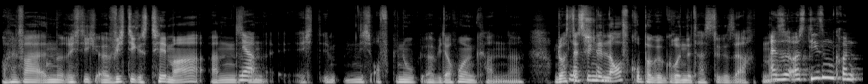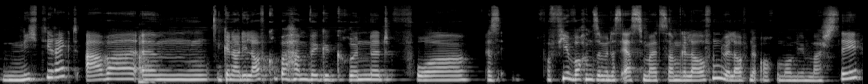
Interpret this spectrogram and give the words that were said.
auf jeden Fall ein richtig äh, wichtiges Thema, ähm, das Ja. man echt nicht oft genug äh, wiederholen kann. Ne? Und du hast Das deswegen eine stimmt. Laufgruppe gegründet, hast du gesagt. Ne? Also aus diesem Grund nicht direkt, aber Ah. ähm, genau, die Laufgruppe haben wir gegründet vor, also vor vier Wochen sind wir das erste Mal zusammen gelaufen. Wir laufen ja auch immer um den Maschsee.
